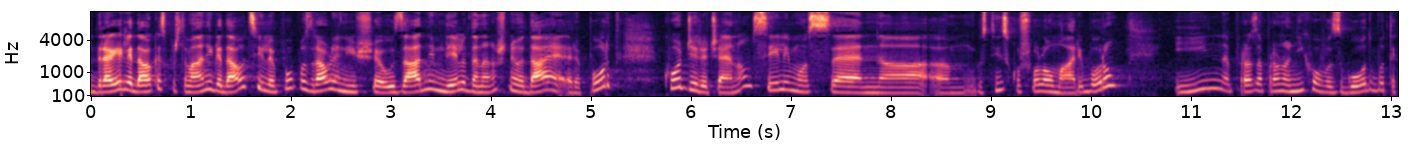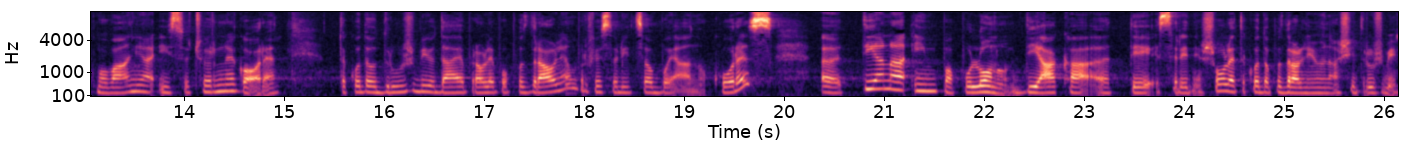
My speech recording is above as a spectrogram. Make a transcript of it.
Dragi gledalke, spoštovani gledalci, lepo pozdravljeni še v zadnjem delu današnje oddaje Report. Kot že rečeno, selimo se na um, gostinsko šolo v Mariboru in pravzaprav na njihovo zgodbo tekmovanja iz Črne Gore. Tako da v družbi oddaje prav lepo pozdravljam profesorico Bojano Kores, uh, Tijana in pa Polono, dijaka uh, te srednje šole, tako da pozdravljam v naši družbi.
